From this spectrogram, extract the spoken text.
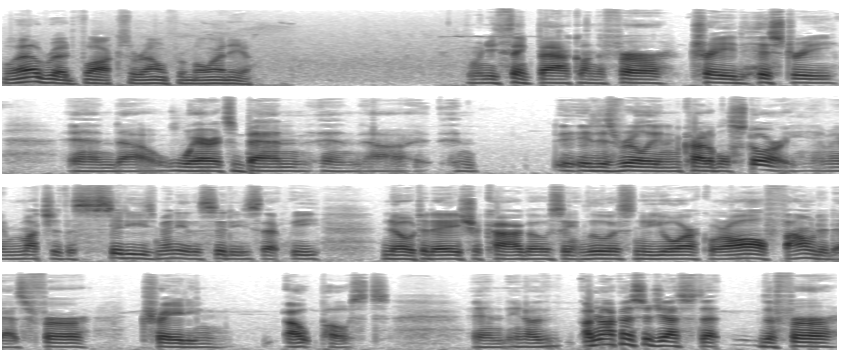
we'll have red fox around for millennia. When you think back on the fur trade history and uh, where it's been, and, uh, and it is really an incredible story. I mean, much of the cities, many of the cities that we know today, Chicago, St. Louis, New York, were all founded as fur trading outposts. And, you know, I'm not going to suggest that the fur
